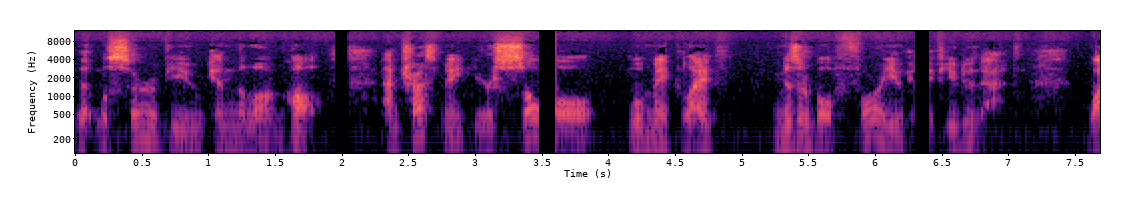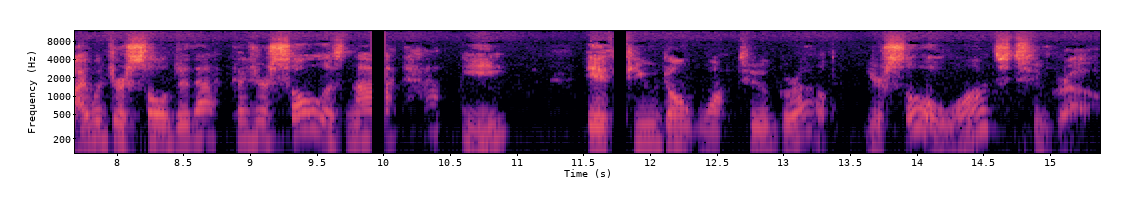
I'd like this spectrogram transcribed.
that will serve you in the long haul. And trust me your soul will make life miserable for you if you do that. Why would your soul do that? Because your soul is not happy if you don't want to grow. Your soul wants to grow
